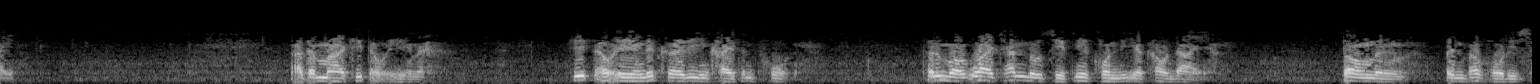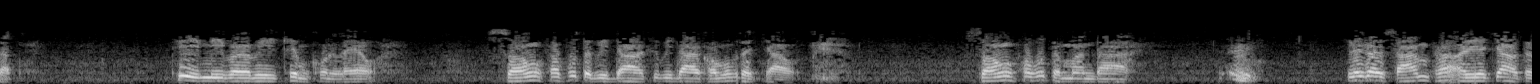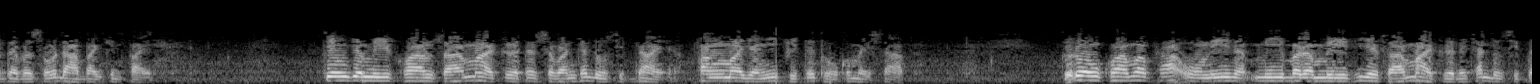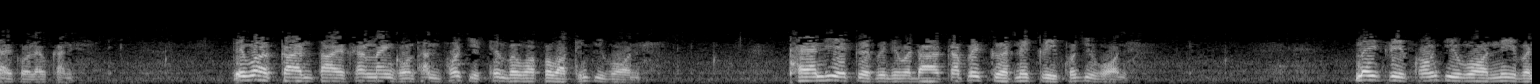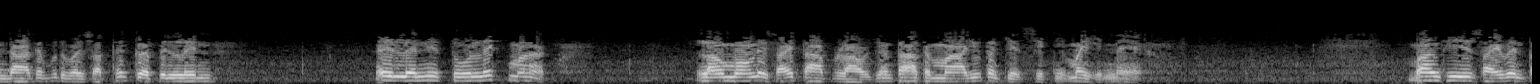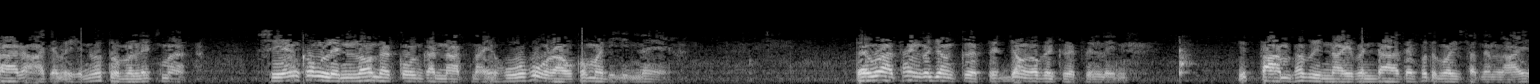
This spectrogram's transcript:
อาตมาคิดเอาเองนะ คิดเอาเองได้เคยได้ยินใครท่านพูด ท่านบอกว่าชั้นดุสิตนี่คนที่จะเข้าได้ ต้องหนึ่งเป็นพระโพธิสัตว์ ที่มีบารมีเข้มข้นแล้วสองพระพุทธบิดาคือบิดาของพระพุทธเจ้า สองพระพุทธมารดา และก็สามพระอริยเจ้าตั้งแต่ประโสดาบันขึ้นไป จึงจะมีความสามารถเกิดในสวรรค์ชั้นดุสิตได้ ฟังมาอย่างนี้ผิดหรือถูกก็ไม่ทราบรวมความว่าพระองค์นี้เนี่ยมีบารรมีที่จะสามารถเกิดในชั้นดุสิตได้ก็แล้วกัน แต่ว่าการตายครั้งนั้นของท่านเพราะจิตท่านประวัติประวัติถึงจีวร แทนที่จะเกิดเป็นเทวดากลับไปเกิดในกรีบของจีวร ในกรีบของจีวรนนี่บรรดาท่านพุทธบริษัทท่านเกิดเป็นเลนไอ้เลนนี่ตัวเล็กมาก เรามองด้วยสายตาเปล่ายังตาธรรมาอายุตั้งเจ็ดสิบนี่ไม่เห็นแน่ บางทีใส่แว่นตาเราอาจจะไม่เห็นว่าตัวมันเล็กมาก เสียงของเลนร้องตะโกนขนาดไหนหูพวกเราก็ไม่ได้ยินแน่ แต่ว่าท่านก็ย่องเกิดเป็นย่องเอาไปเกิดเป็นเลนที่ตามพระวินัยบรรดาแต่พุทธบริษัทนั้นหลาย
